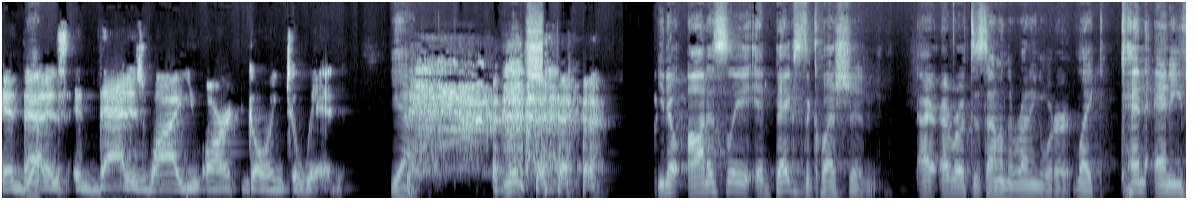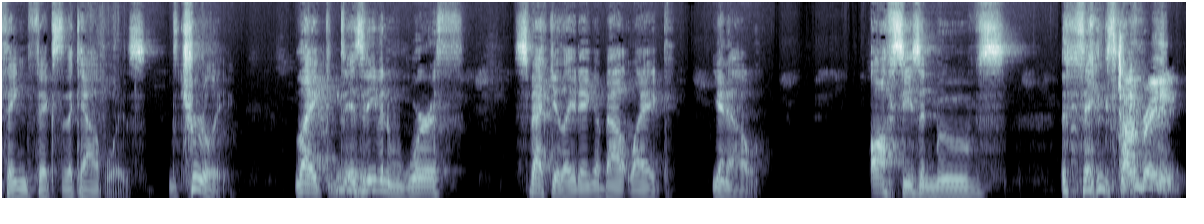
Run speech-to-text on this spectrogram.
And that is and that is why you aren't going to win. yeah. Which you know, honestly, it begs the question. I, I wrote this down on the running order. Like, can anything fix the Cowboys? Truly, like, is it even worth speculating about like you know off-season moves, things? Tom like, Brady.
